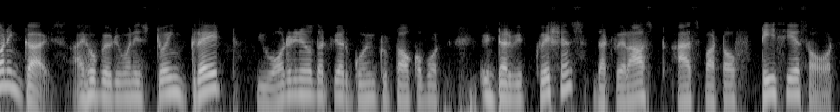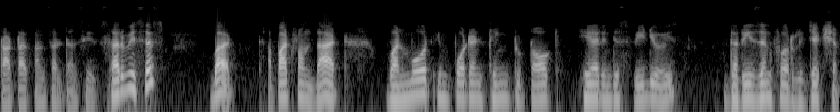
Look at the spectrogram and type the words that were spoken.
morning guys. I hope everyone is doing great. You already know that we are going to talk about interview questions that were asked as part of tcs or tata consultancy services. But apart from that one more important thing to talk here in this video is the reason for rejection.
